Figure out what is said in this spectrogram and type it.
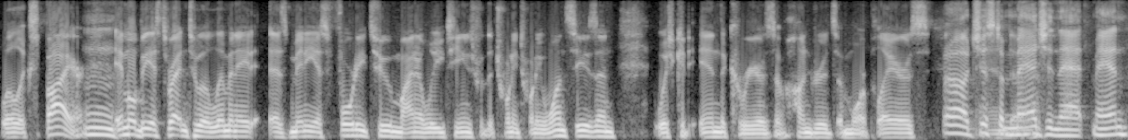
will expire. MLB has threatened to eliminate as many as 42 minor league teams for the 2021 season, which could end the careers of hundreds of more players. Oh, just And, uh, imagine that, man.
